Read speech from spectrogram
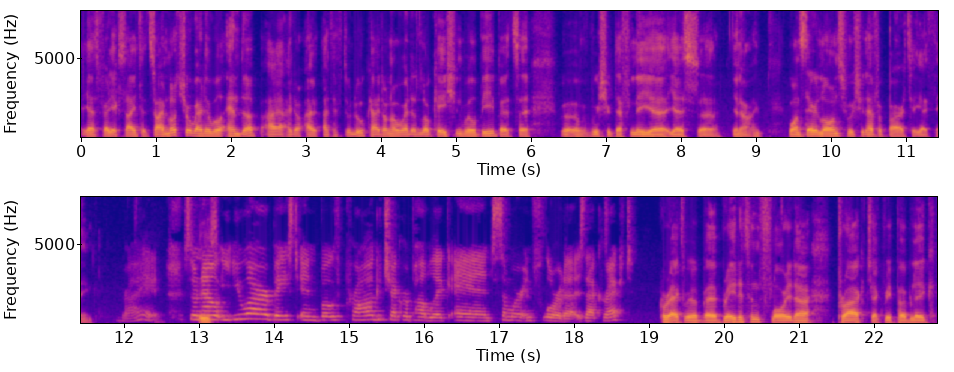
yes, very excited. So I'm not sure where they will end up. I, I don't. I, would have to look. I don't know where the location will be, but uh, we should definitely, uh, yes, uh, you know, once they're launched, we should have a party. I think. Right. So now you are based in both Prague, Czech Republic, and somewhere in Florida. Is that correct? Correct. We're uh, Bradenton, Florida, Prague, Czech Republic.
